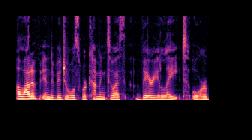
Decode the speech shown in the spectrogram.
a lot of individuals were coming to us very late or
